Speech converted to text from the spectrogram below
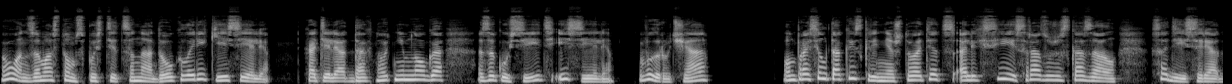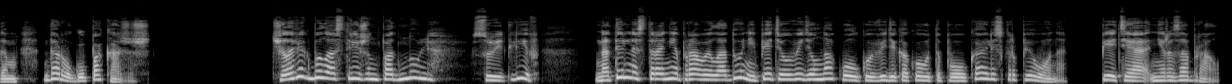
вон за мостом спуститься надо, около реки сели». Хотели отдохнуть немного, закусить и сели. Выруча. Он просил так искренне, что отец Алексей сразу же сказал «Садись рядом, дорогу покажешь». Человек был острижен под нуль, суетлив. На тыльной стороне правой ладони Петя увидел наколку в виде какого-то паука или скорпиона. Петя не разобрал.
